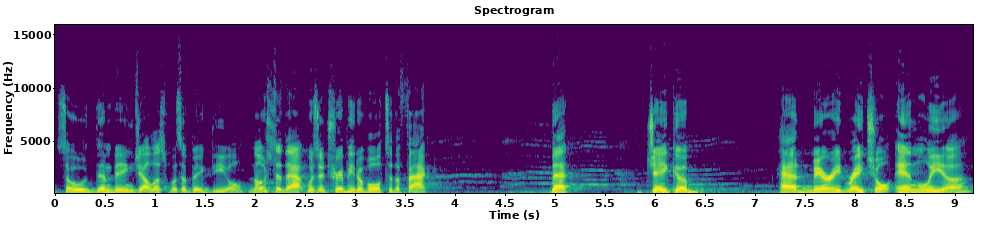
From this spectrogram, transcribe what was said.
So them being jealous was a big deal. Most of that was attributable to the fact that Jacob had married Rachel and Leah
